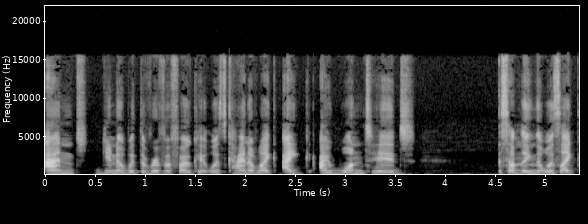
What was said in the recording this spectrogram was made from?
and you know, with the river folk, it was kind of like I I wanted something that was like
